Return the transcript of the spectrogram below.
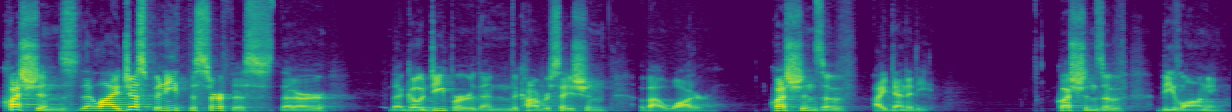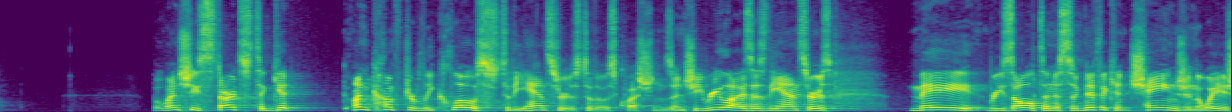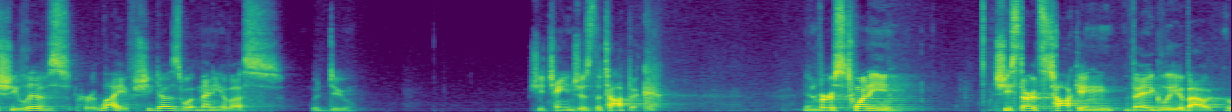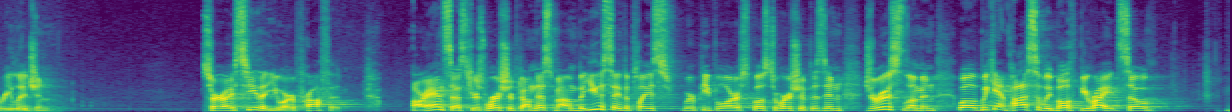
questions that lie just beneath the surface that are that go deeper than the conversation about water. Questions of identity, questions of belonging. But when she starts to get uncomfortably close to the answers to those questions, and she realizes the answers may result in a significant change in the way she lives her life, she does what many of us would do. She changes the topic. In verse 20, she starts talking vaguely about religion. Sir, I see that you are a prophet. Our ancestors worshiped on this mountain, but you say the place where people are supposed to worship is in Jerusalem. And, well, we can't possibly both be right, so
